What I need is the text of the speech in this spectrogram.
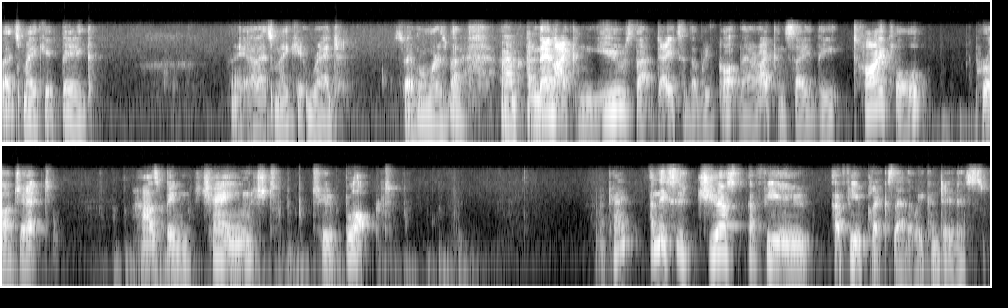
Let's make it big. Yeah, let's make it red. So everyone worries about it. Um, and then I can use that data that we've got there. I can say the title project has been changed to blocked. Okay, and this is just a few a few clicks there that we can do this.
